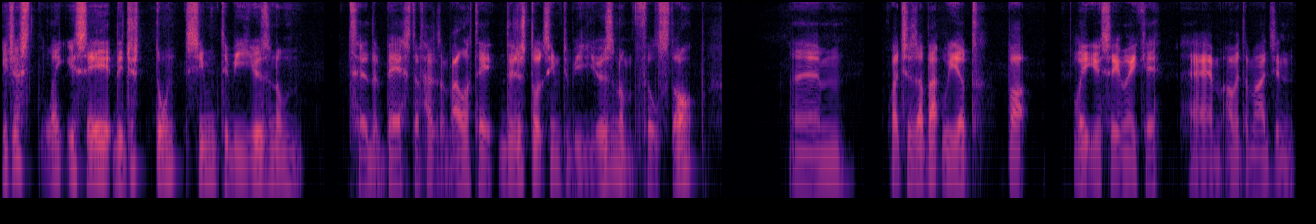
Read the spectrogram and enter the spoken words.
he just like you say, they just don't seem to be using him to the best of his ability. They just don't seem to be using him full stop. Um, which is a bit weird, but like you say, Mikey, Um, I would imagine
